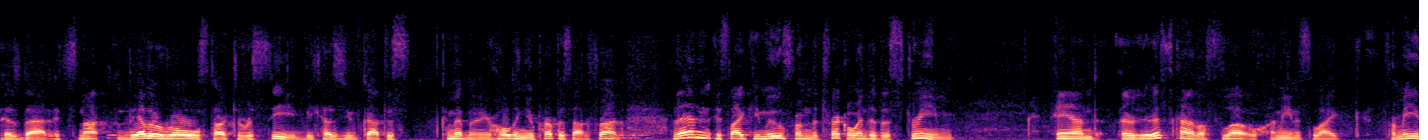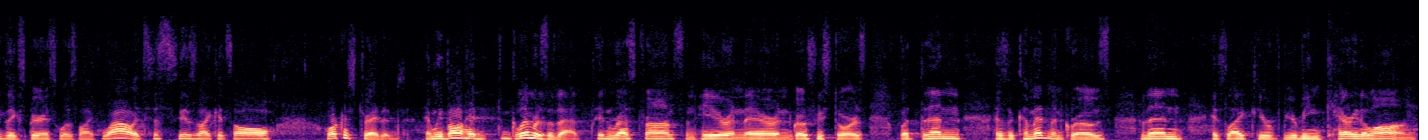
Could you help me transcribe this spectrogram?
is that it's not, the other roles start to recede because you've got this commitment and you're holding your purpose out front. Then it's like you move from the trickle into the stream and there, there is kind of a flow. I mean, it's like, for me, the experience was like, wow, it just feels like it's all orchestrated. And we've all had glimmers of that in restaurants and here and there and grocery stores. But then, as the commitment grows, then it's like you're you're being carried along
